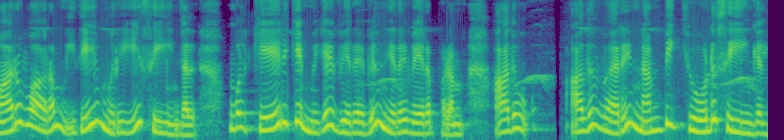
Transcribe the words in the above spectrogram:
மறுவாரம் இதே முறையை செய்யுங்கள். உங்கள் கேரிக்கை மிக விரைவில் நிறைவேறப்படும். அது அதுவரை நம்பிக்கையோடு செய்யுங்கள்.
